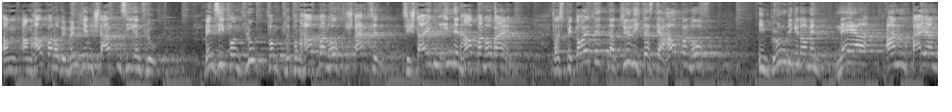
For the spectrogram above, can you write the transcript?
am, am Hauptbahnhof in München, starten Sie Ihren Flug. Wenn Sie vom, Flug, vom, vom Hauptbahnhof starten, Sie steigen in den Hauptbahnhof ein. Das bedeutet natürlich, dass der Hauptbahnhof im Grunde genommen näher an Bayern,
